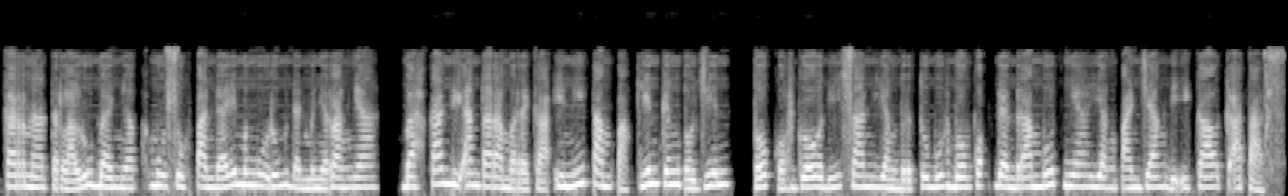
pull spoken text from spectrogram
karena terlalu banyak musuh pandai mengurung dan menyerangnya, bahkan di antara mereka ini tampakin Keng Tojin, tokoh Godisan yang bertubuh bongkok dan rambutnya yang panjang diikal ke atas.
